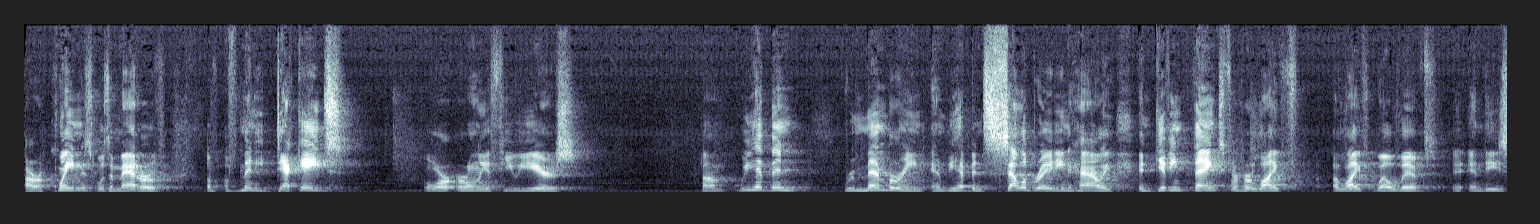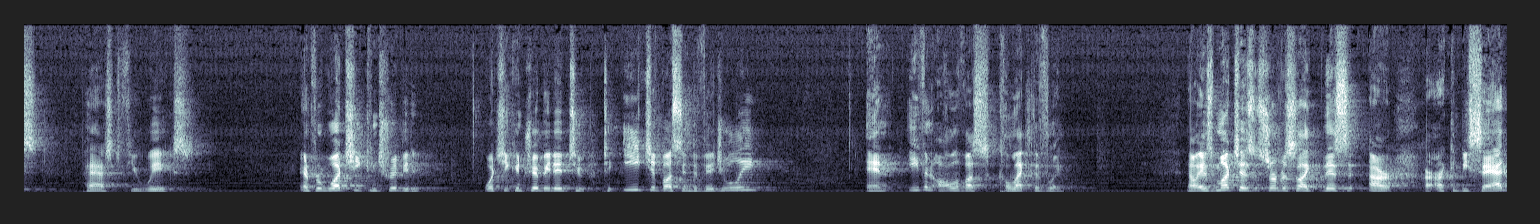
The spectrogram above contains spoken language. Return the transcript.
our acquaintance was a matter of, of, of many decades, or, or only a few years. Um, we have been remembering and we have been celebrating Hallie and giving thanks for her life, a life well lived in, in these past few weeks. And for what she contributed, what she contributed to, to each of us individually and even all of us collectively. Now, as much as service like this are, are, are can be sad,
